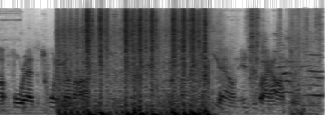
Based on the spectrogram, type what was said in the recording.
Op 4 has a 20 on the hostage. Down, injured by hostiles. Here.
